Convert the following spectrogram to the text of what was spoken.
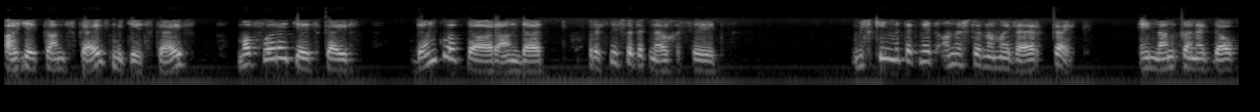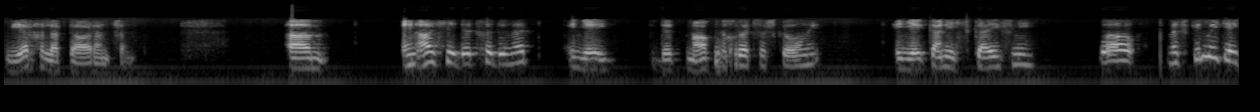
as jy kan skuif, moet jy skuif. Maar voordat jy skuif, dink ook daaraan dat presies wat ek nou gesê het, miskien moet ek net anderster na my werk kyk en dan kan ek dalk meer geluk daarin vind. Um en as jy dit gedoen het en jy dit maak 'n groot verskil nie en jy kan nie skuif nie. Wel, miskien moet jy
